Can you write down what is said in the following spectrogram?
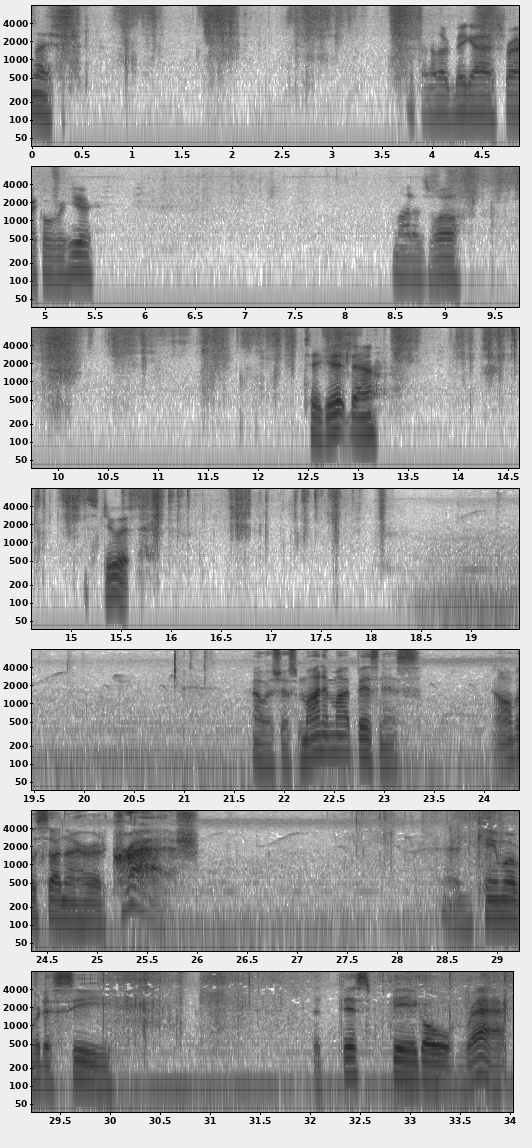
Nice. That's another big ass rack over here. Might as well take it down. Let's do it. I was just minding my business, and all of a sudden I heard crash and came over to see that this big old rack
